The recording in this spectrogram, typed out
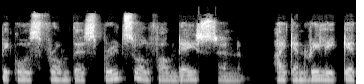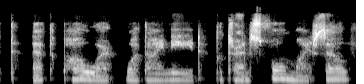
because from the spiritual foundation, I can really get that power, what I need to transform myself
